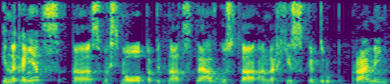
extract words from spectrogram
И, наконец, э, с 8 по 15 августа анархистская группа «Прамень»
